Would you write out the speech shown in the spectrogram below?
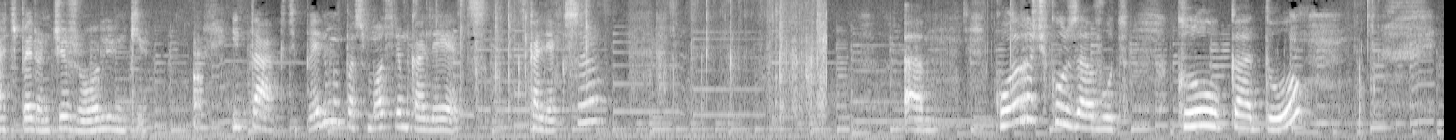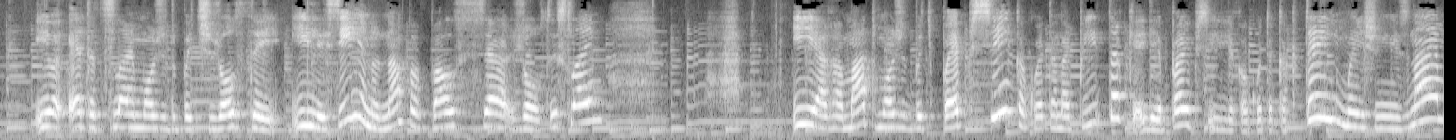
а теперь он тяжеленький. Итак, теперь мы посмотрим коллекцию. коллекцию. Эм, курочку зовут Клукаду. И этот слайм может быть желтый или синий, но нам попался желтый слайм. И аромат может быть пепси, какой-то напиток, или пепси, или какой-то коктейль, мы еще не знаем.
